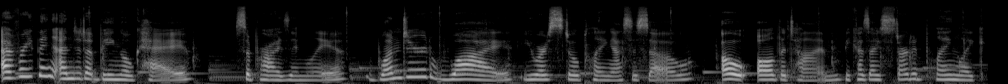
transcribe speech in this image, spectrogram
Everything ended up being okay, surprisingly. Wondered why you are still playing SSO. Oh, all the time, because I started playing like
